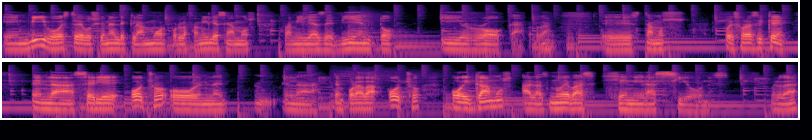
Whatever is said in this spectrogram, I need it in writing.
en vivo, este devocional de clamor por la familia, seamos familias de viento y roca, ¿verdad? Eh, estamos pues ahora sí que en la serie 8 o en la, en la temporada 8, oigamos a las nuevas generaciones, ¿verdad?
